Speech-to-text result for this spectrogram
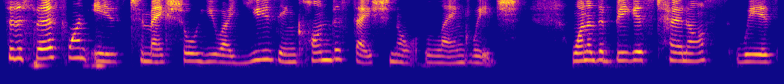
So, the first one is to make sure you are using conversational language. One of the biggest turnoffs with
